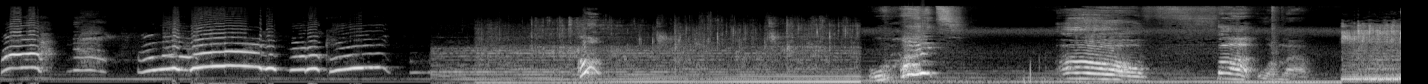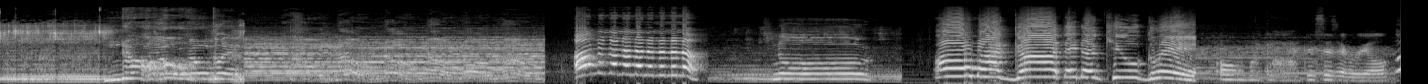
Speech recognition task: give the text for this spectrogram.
Ah, no. oh my God, okay. Oh! What? Oh, fuck! Well, I'm loud. Oh my god, they done killed Glenn! Oh my god, this isn't real. Oh,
